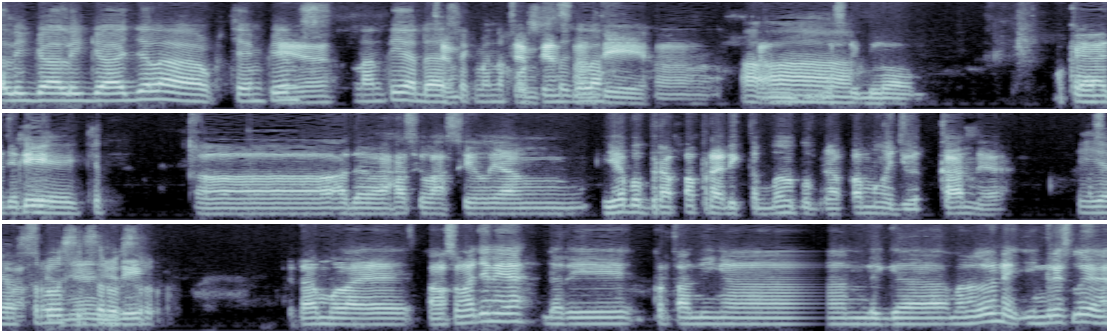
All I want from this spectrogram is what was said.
liga-liga aja lah. Champions Iya. nanti ada Cham- segmen khusus Champions aja lah. nanti. Ah, Ah, kan ah. masih belum. Oke, Oke, jadi kita, eh, ada hasil-hasil yang ya beberapa predictable, beberapa mengejutkan ya. iya seru sih seru jadi- seru. Kita mulai langsung aja nih ya dari pertandingan liga mana dulu nih? Inggris dulu ya.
